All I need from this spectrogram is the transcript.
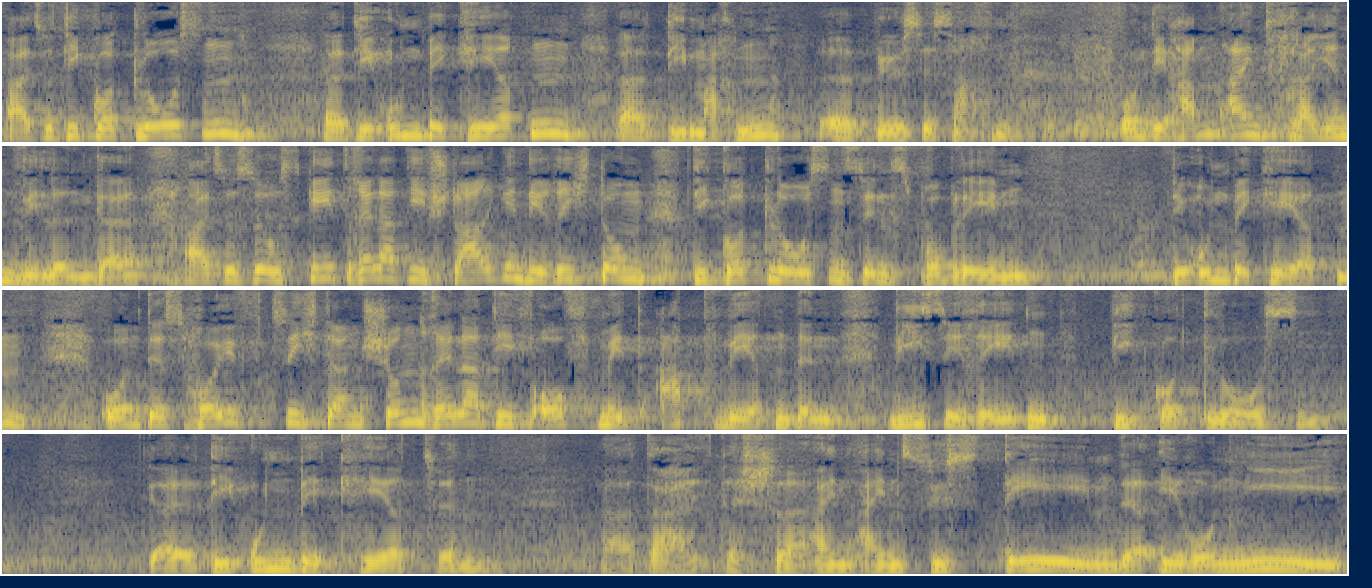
Also die Gottlosen, äh, die Unbekehrten, äh, die machen äh, böse Sachen. Und die haben einen freien Willen. Gell? Also so, es geht relativ stark in die Richtung, die Gottlosen sind das Problem die Unbekehrten. Und es häuft sich dann schon relativ oft mit abwertenden, wie sie reden, die Gottlosen, die Unbekehrten. Das ist ein, ein System der Ironie.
